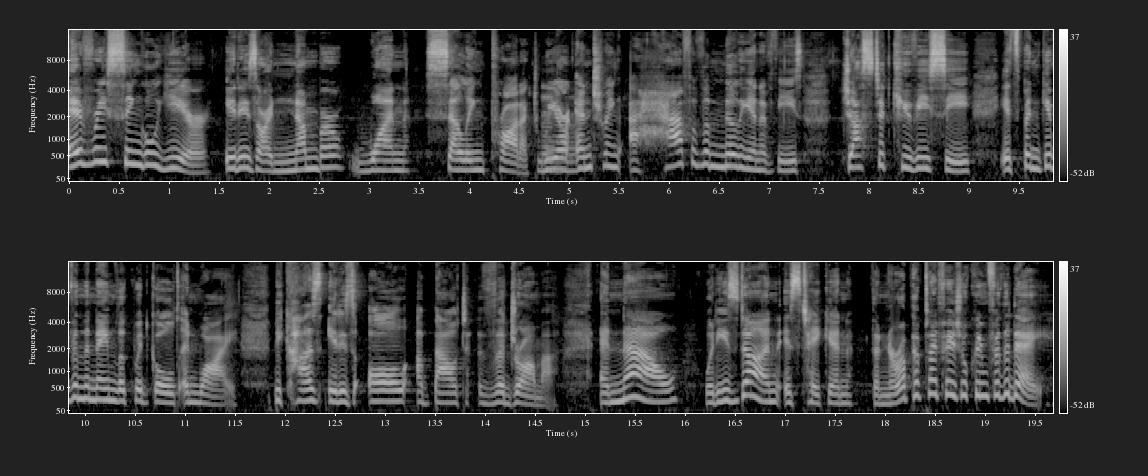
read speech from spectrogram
Every single year, it is our number one selling product. We are mm-hmm. entering a half of a million of these just at QVC. It's been given the name Liquid Gold, and why? Because it is all about the drama. And now, what he's done is taken the Neuropeptide Facial Cream for the day,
